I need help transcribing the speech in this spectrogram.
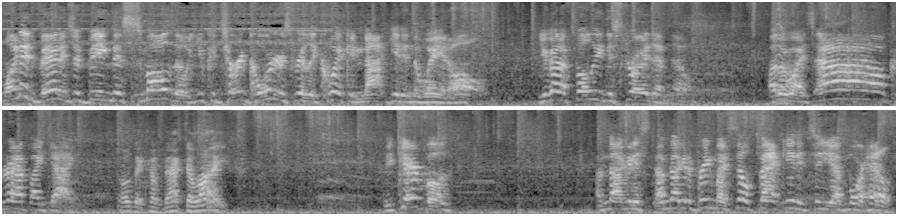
One advantage of being this small, though, you can turn corners really quick and not get in the way at all. You gotta fully destroy them, though. Otherwise, oh crap, I died. Oh, they come back to life. Be careful. I'm not gonna. I'm not gonna bring myself back in until you have more health.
